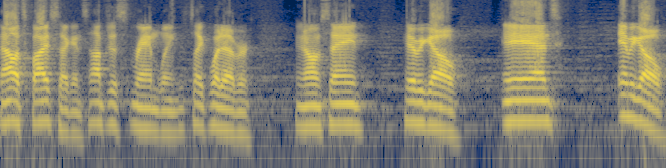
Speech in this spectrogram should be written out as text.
Now it's 5 seconds. I'm just rambling. It's like whatever. You know what I'm saying? Here we go. And here we go.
